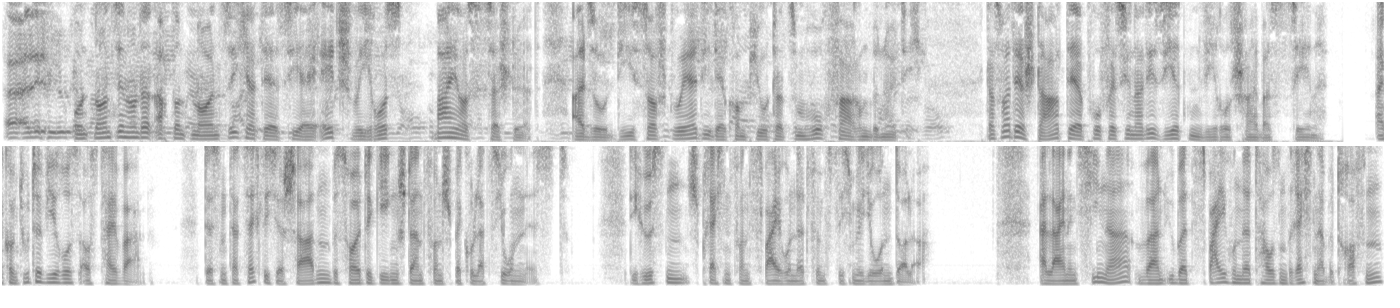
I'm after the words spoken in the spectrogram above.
Und 1998 hat der CAH-Virus BIOS zerstört, also die Software, die der Computer zum Hochfahren benötigt. Das war der Start der professionalisierten Virusschreiberszene. Ein Computervirus aus Taiwan, dessen tatsächlicher Schaden bis heute Gegenstand von Spekulationen ist. Die höchsten sprechen von 250 Millionen Dollar. Allein in China waren über 200.000 Rechner betroffen,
